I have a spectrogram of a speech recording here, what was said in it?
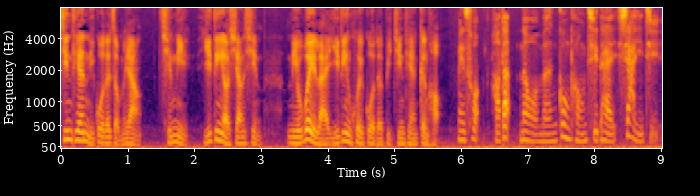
今天你过得怎么样，请你一定要相信，你未来一定会过得比今天更好。没错，好的，那我们共同期待下一集。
